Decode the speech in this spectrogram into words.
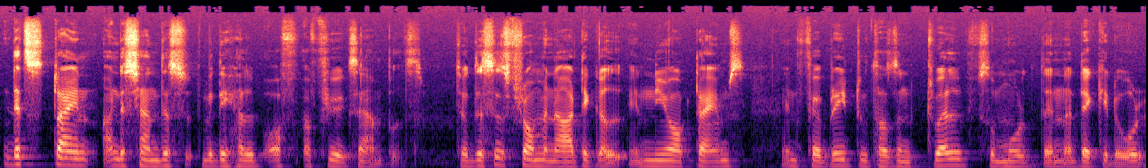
Let's try and understand this with the help of a few examples. So, this is from an article in New York Times in February 2012, so more than a decade old.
